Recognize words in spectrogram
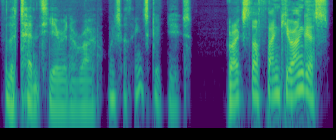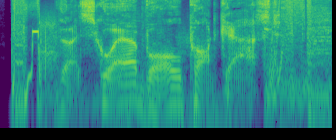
for the tenth year in a row, which I think is good news. Great stuff. Thank you, Angus. The Square Ball Podcast.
